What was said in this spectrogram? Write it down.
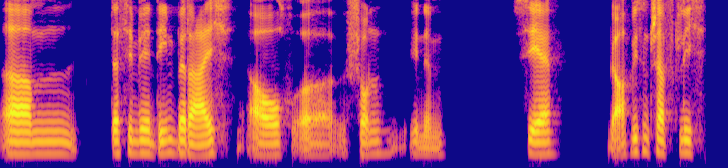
Ähm, da sind wir in dem Bereich auch äh, schon in einem sehr ja, wissenschaftlich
